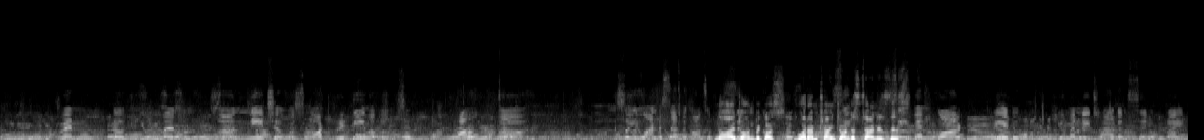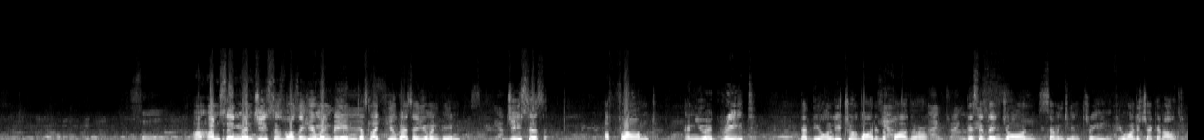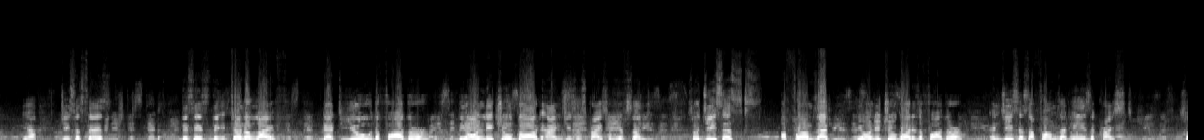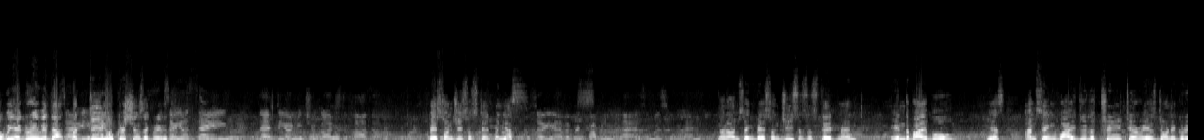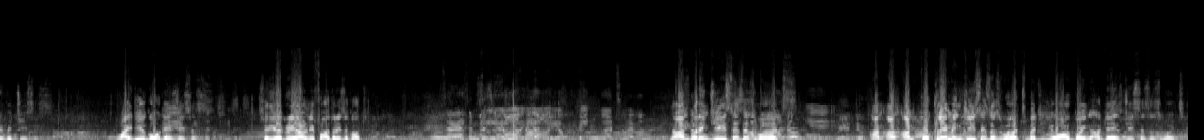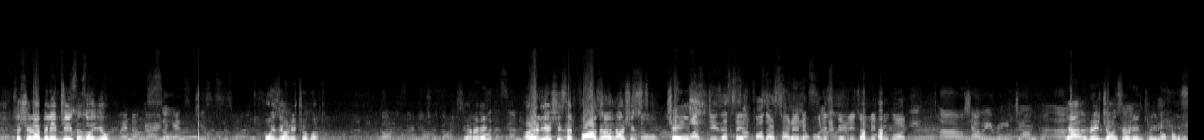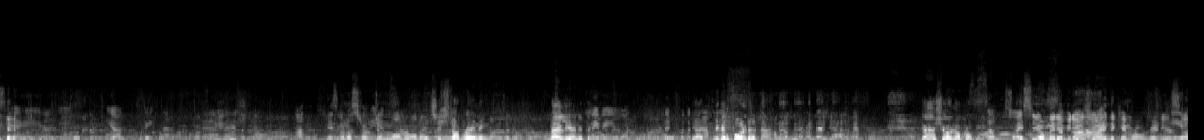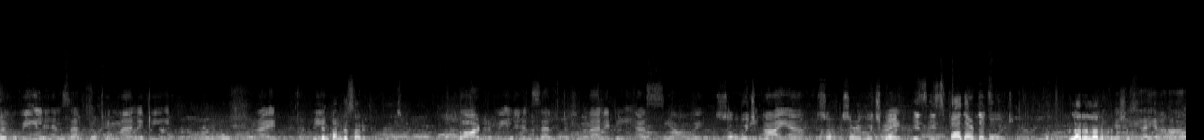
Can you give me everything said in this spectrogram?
when the human uh, nature was not redeemable, so how? Uh, so you understand the concept? No, I don't, because what I'm trying to understand is this. See, when God created human nature, Adam sinned, right? So I- I'm saying when Jesus was a human being, just like you guys are human being, Jesus affirmed and you agreed that the only true God is the Father. I'm trying to This is in John 17:3. If you want to check it out, yeah. Jesus says, "This is the eternal life that you, the Father, the only true God, and Jesus Christ, whom you have sent." So Jesus affirms that the only true God is the Father, and Jesus affirms that He is the Christ. So we agree with that. So But you- do you Christians agree with So that? you're saying that the only true God is the Father. Based on Jesus' statement, yes. So you have a big problem with that as a Muslim then? No, no, I'm saying based on Jesus' statement in the Bible, yes. I'm saying why do the Trinitarians don't agree with Jesus? Why do you go against Jesus? So you agree only Father is a God? So as a Muslim, See, you you're, can't. you're, you're putting words in my mouth. No, I'm putting Jesus' words. I'm, I'm, I'm proclaiming Jesus' words, but you are going against Jesus' words. So should I believe Jesus or you? We're not going So- against Jesus' word. Who is the only true God? God is the only true God. See what I mean? Father, Son, and Earlier she said Father, now she's so changed. was Jesus said Father, Son, and Holy Spirit is only true God? Um, Shall we read John? Yeah, read John 17:3, no problem. yeah, take that then uh, He's gonna start John 1 1, I It stopped raining now, is it? Barely anything. maybe you want to hold it for the Yeah, camera. you can fold it. Yeah, sure, no problem. So, So I see your many So videos. You are in the camera already. he So revealed himself to humanity, right? You can come this side if you want. This way. God revealed himself to humanity as Yahweh. so which, which I am. so sorry, which God is is Father the God? Let her, let her finish it. Yeah,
